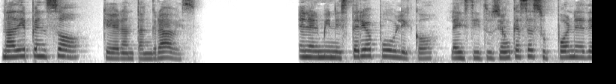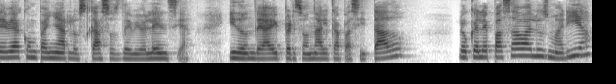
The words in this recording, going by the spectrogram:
Nadie pensó que eran tan graves. En el Ministerio Público, la institución que se supone debe acompañar los casos de violencia y donde hay personal capacitado, lo que le pasaba a Luz María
